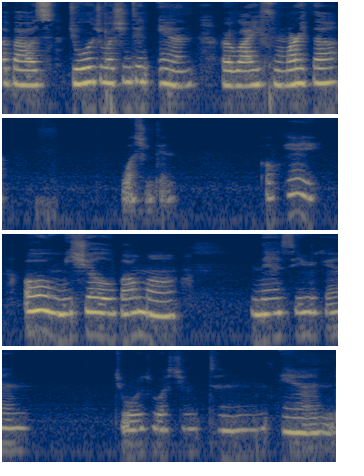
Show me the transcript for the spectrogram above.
about George Washington and her wife Martha Washington. Okay. Oh, Michelle Obama, Nancy Reagan, George Washington, and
